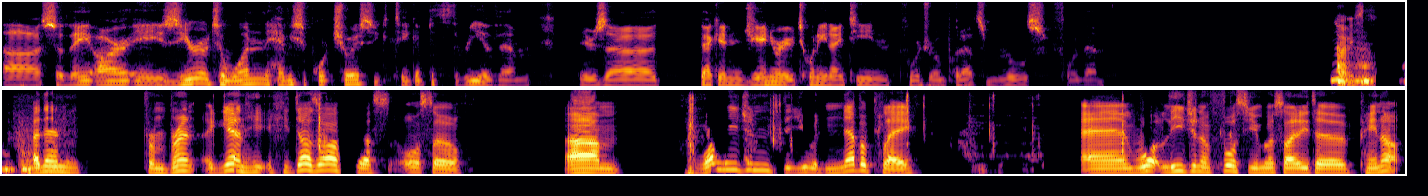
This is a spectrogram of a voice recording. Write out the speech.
Uh, so they are a zero to one heavy support choice. You can take up to three of them. There's uh back in January of 2019, Forge World put out some rules for them. Nice. And then from Brent again, he he does ask us also, um, one legion that you would never play, and what legion and force are you most likely to paint up?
